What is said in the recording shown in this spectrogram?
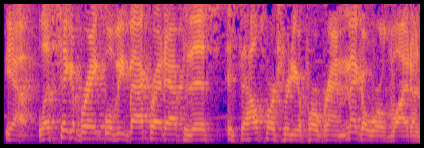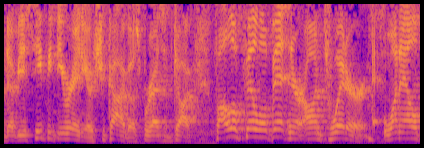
Yeah, let's take a break. We'll be back right after this. It's the Hal Sparks Radio program, Mega Worldwide on WCPT Radio, Chicago's Progressive Talk. Follow Philip Ittner on Twitter, 1L,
